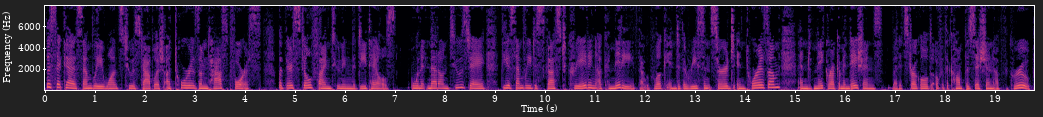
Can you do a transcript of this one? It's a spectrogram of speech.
The Sitka Assembly wants to establish a tourism task force, but they're still fine tuning the details. When it met on Tuesday, the Assembly discussed creating a committee that would look into the recent surge in tourism and make recommendations, but it struggled over the composition of the group.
